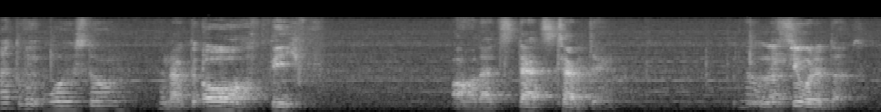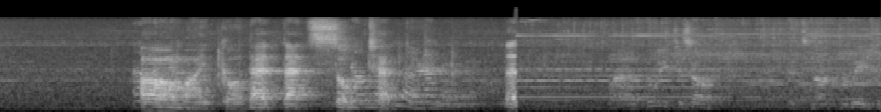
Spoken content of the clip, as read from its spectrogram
Activate Warrior Stone. And activate. Oh, Thief. Oh, that's that's tempting. No Let's see what it does. Uh, oh my god, that that's so no, no, no, tempting. no, no, no. Well, to each his own. It's not for me to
